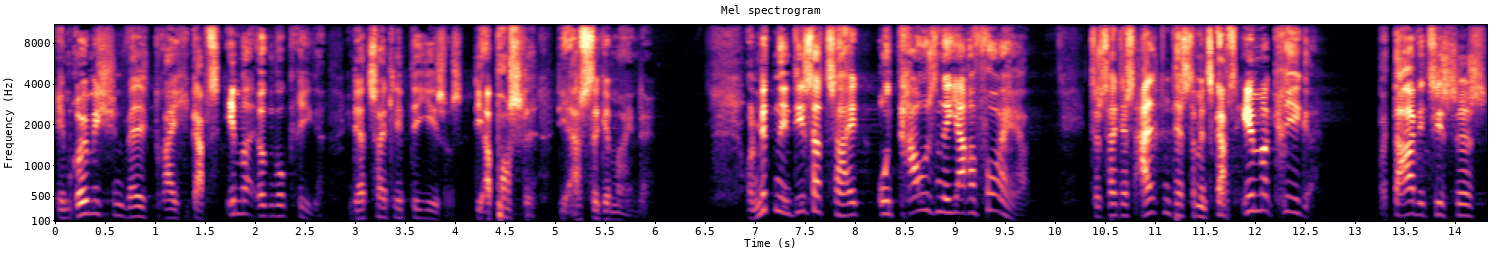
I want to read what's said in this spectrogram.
im römischen Weltreich gab es immer irgendwo Kriege. In der Zeit lebte Jesus, die Apostel, die erste Gemeinde. Und mitten in dieser Zeit und tausende Jahre vorher, zur Zeit des Alten Testaments, gab es immer Kriege. Bei Davids ist es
